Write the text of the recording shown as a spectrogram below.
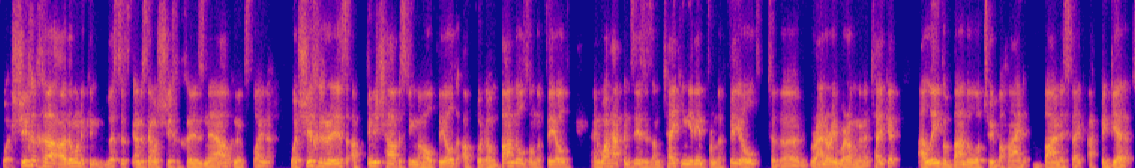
What shikha, I don't want to, let's just understand what shikha is now and explain it. What shikha is, I've finished harvesting my whole field, I've put on bundles on the field, and what happens is, is I'm taking it in from the field to the granary where I'm going to take it, I leave a bundle or two behind by mistake. I forget it.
